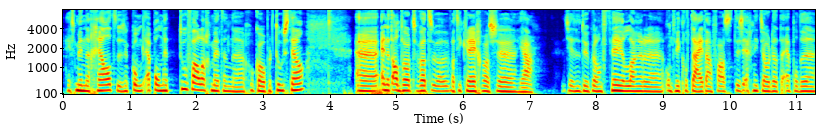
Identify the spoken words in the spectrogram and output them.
heeft minder geld, dus dan komt Apple net toevallig met een goedkoper toestel. Eh, en het antwoord wat, wat hij kreeg was, eh, ja, er zit natuurlijk wel een veel langere ontwikkeltijd aan vast. Het is echt niet zo dat Apple de,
